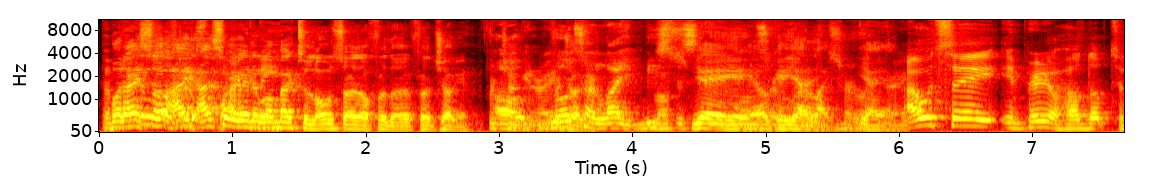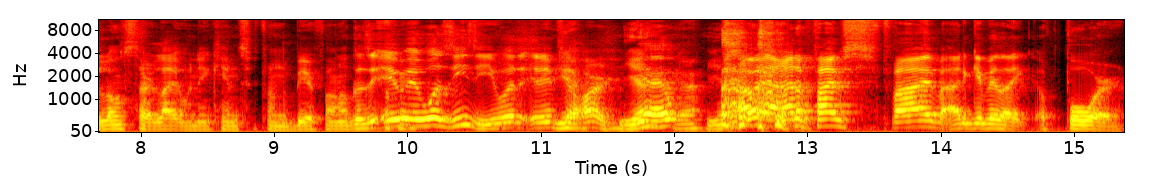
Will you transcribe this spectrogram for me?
But, I saw I, I still gotta go back to Lone Star though for the for the chugging. For Oh, chugging, right? Lone For Star. Light. Be Lone- specific. Yeah, yeah, yeah. Lone Okay, yeah, Light, like, Star yeah, yeah. right? I would say Imperial held up to Lone Star Light when it came to, from the beer funnel because it, it, was easy. It, would, it didn't feel hard. Yeah. Yeah, Yeah. Yeah. I would- out of five, five, I'd give it like a four.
